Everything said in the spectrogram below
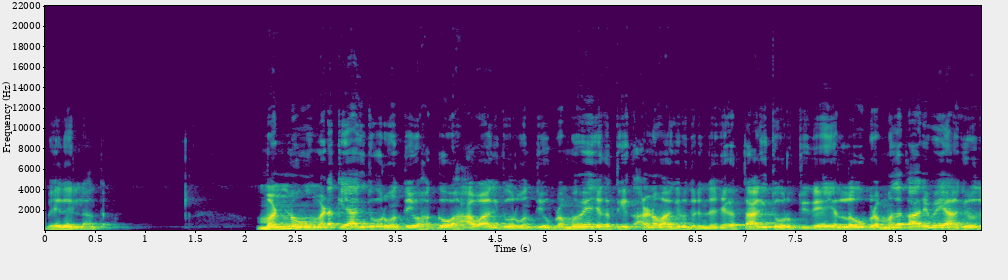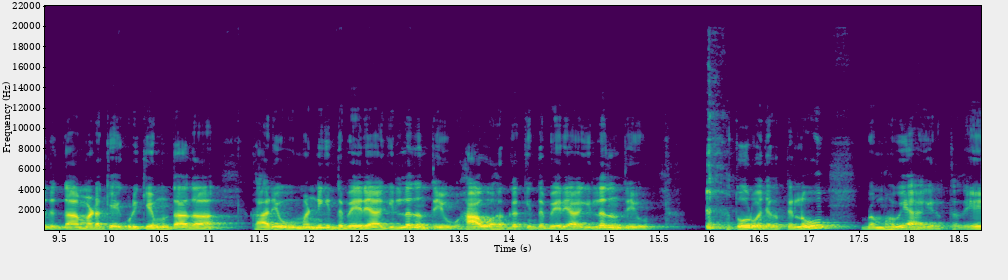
ಭೇದ ಇಲ್ಲ ಅಂತ. ಮಣ್ಣು ಮಡಕೆಯಾಗಿ ತೋರುವಂತೆಯೂ, ಹಗ್ಗವು ಹಾವಾಗಿ ತೋರುವಂತೆಯೂ, ಬ್ರಹ್ಮವೇ ಜಗತ್ತಿಗೆ ಕಾರಣವಾಗಿರುವುದರಿಂದ ಜಗತ್ತಾಗಿ ತೋರುತ್ತಿದೆ. ಎಲ್ಲವೂ ಬ್ರಹ್ಮದ ಕಾರ್ಯವೇ ಆಗಿರುವುದರಿಂದ ಮಡಕೆ, ಕುಡಿಕೆ ಮುಂತಾದ ಕಾರ್ಯವು ಮಣ್ಣಿಗಿಂತ ಬೇರೆಯಾಗಿಲ್ಲದಂತೆಯೂ, ಹಾವು ಹಗ್ಗಕ್ಕಿಂತ ಬೇರೆಯಾಗಿಲ್ಲದಂತೆಯೂ ತೋರುವ ಜಗತ್ತೆಲ್ಲವೂ ಬ್ರಹ್ಮವೇ ಆಗಿರುತ್ತದೆ.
